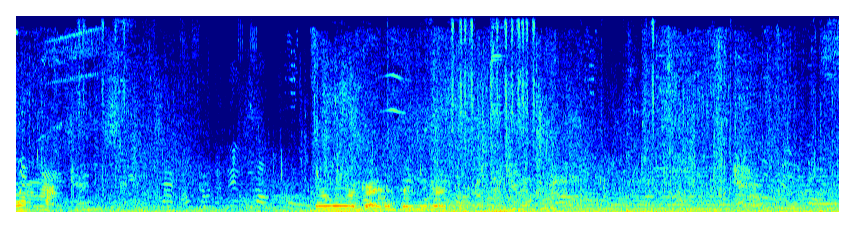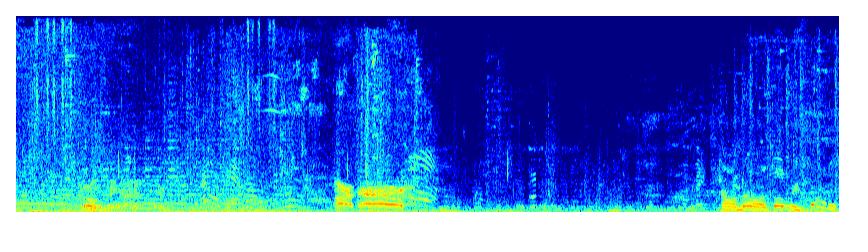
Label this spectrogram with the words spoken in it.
ah. Come on, dragon, save me, dragon. Oh my god, terrible. Arthur! Oh no, I thought we had it.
